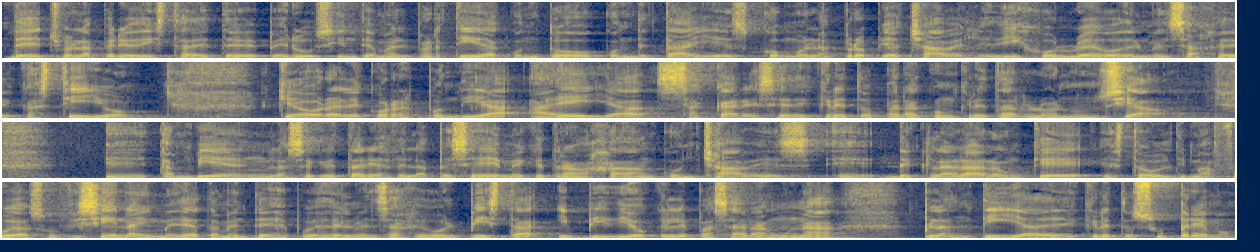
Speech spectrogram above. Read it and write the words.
De hecho, la periodista de TV Perú, Cintia Malpartida, contó con detalles cómo la propia Chávez le dijo luego del mensaje de Castillo que ahora le correspondía a ella sacar ese decreto para concretar lo anunciado. Eh, también las secretarias de la PCM que trabajaban con Chávez eh, declararon que esta última fue a su oficina inmediatamente después del mensaje golpista y pidió que le pasaran una plantilla de decreto supremo.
